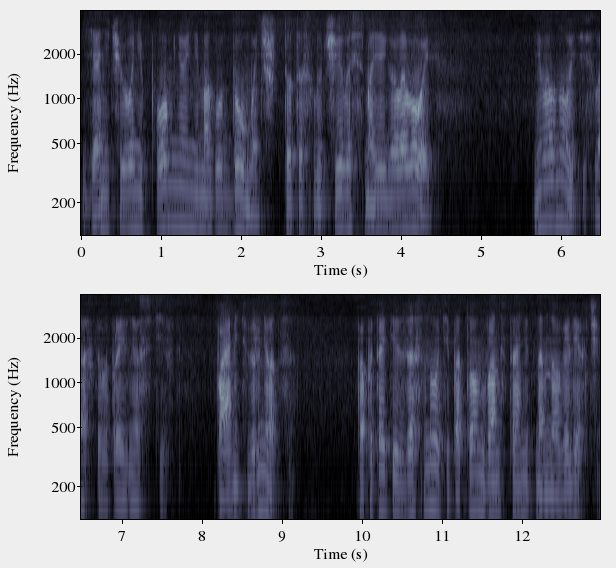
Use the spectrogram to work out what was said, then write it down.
«Я ничего не помню и не могу думать. Что-то случилось с моей головой». «Не волнуйтесь», — ласково произнес Стив. «Память вернется. Попытайтесь заснуть, и потом вам станет намного легче».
